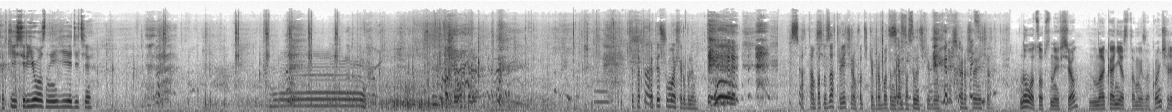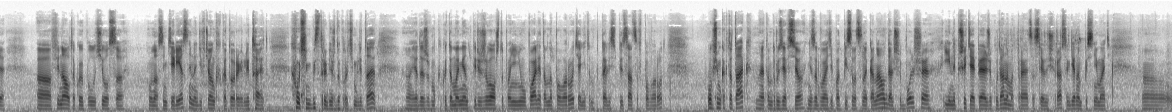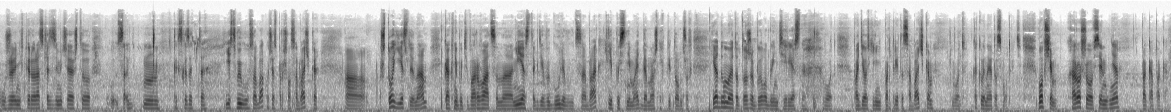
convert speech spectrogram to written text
Такие серьезные едете. Ты так капец Шумахер, блин. Все, там потом завтра вечером фоточки обработаны, там посылочки будут. Хорошо, вечер. Ну вот, собственно, и все. Наконец-то мы закончили. А, Финал такой получился у нас интересный на девчонках, которые летают. Очень быстро, между прочим, летают. А, Я даже в какой-то момент переживал, чтобы они не упали там на повороте. Они там пытались вписаться в поворот. В общем, как-то так. На этом, друзья, все. Не забывайте подписываться на канал, дальше больше. И напишите, опять же, куда нам отправиться в следующий раз и где нам поснимать. А, Уже не в первый раз, кстати, замечаю, что, м, как сказать-то, есть выгул собак. Вот сейчас прошла собачка. А, Что если нам как-нибудь ворваться на место, где выгуливают собак, и поснимать домашних питомцев? Я думаю, это тоже было бы интересно. Вот. Поделать какие-нибудь портреты собачкам. Вот. Как вы на это смотрите? В общем, хорошего всем дня. Пока-пока.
